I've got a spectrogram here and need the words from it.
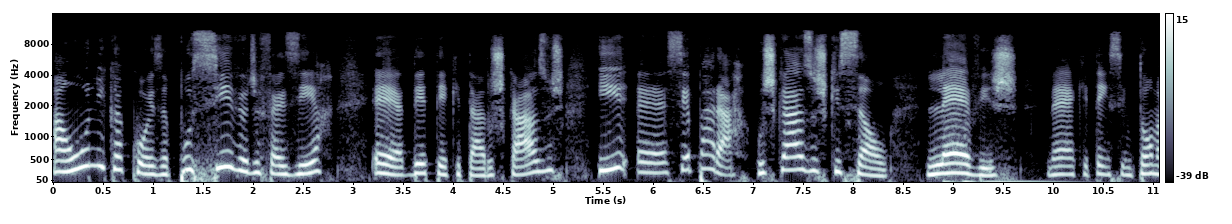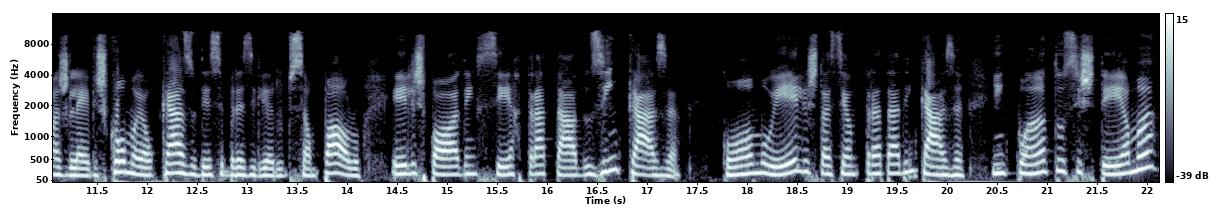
A única coisa possível de fazer é detectar os casos e é, separar os casos que são leves, né, que tem sintomas leves, como é o caso desse brasileiro de São Paulo, eles podem ser tratados em casa, como ele está sendo tratado em casa, enquanto o sistema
